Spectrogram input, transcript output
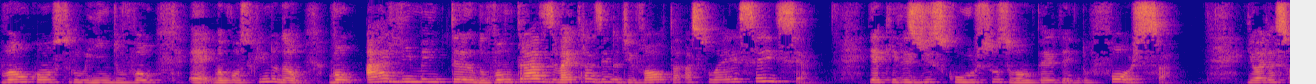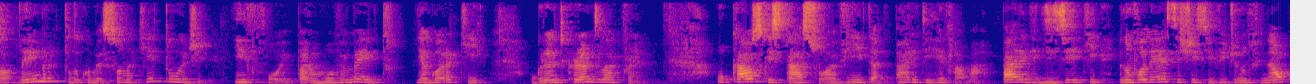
Vão construindo, vão, é, vão construindo não, vão alimentando, vão trazer, vai trazendo de volta a sua essência. E aqueles discursos vão perdendo força. E olha só, lembra? Tudo começou na quietude e foi para o movimento. E agora aqui, o grande creme de la creme. O caos que está a sua vida, pare de reclamar. Pare de dizer que eu não vou nem assistir esse vídeo no final,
